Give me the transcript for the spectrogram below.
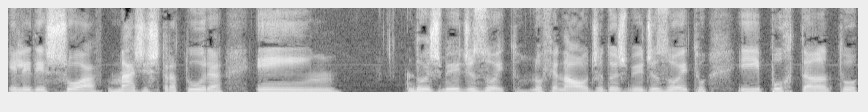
ele deixou a magistratura em 2018, no final de 2018, e, portanto,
